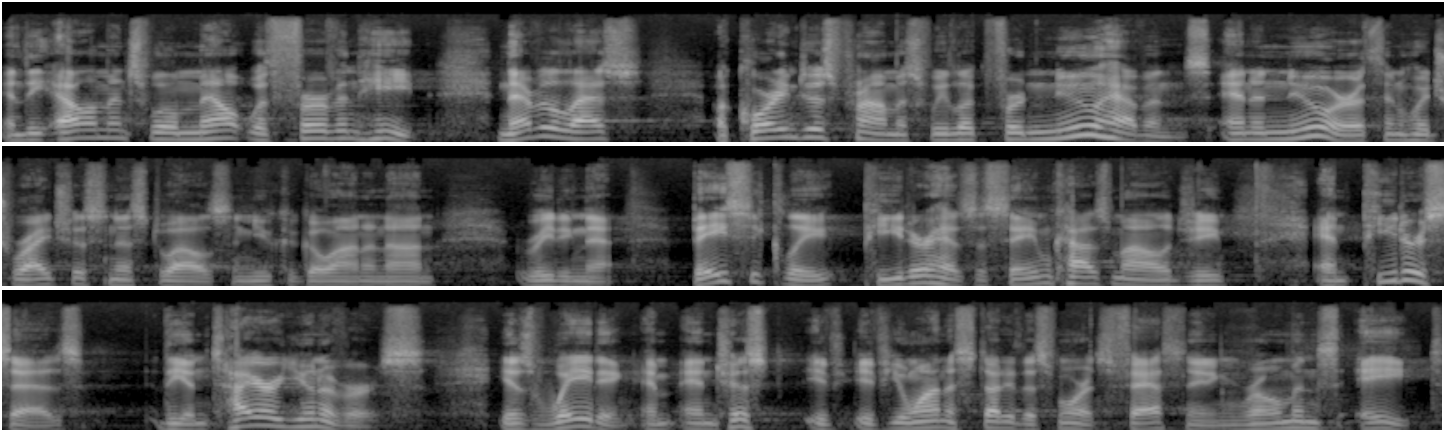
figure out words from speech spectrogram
and the elements will melt with fervent heat. Nevertheless, according to his promise, we look for new heavens and a new earth in which righteousness dwells. And you could go on and on reading that. Basically, Peter has the same cosmology, and Peter says the entire universe is waiting. And, and just, if, if you want to study this more, it's fascinating. Romans 8,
